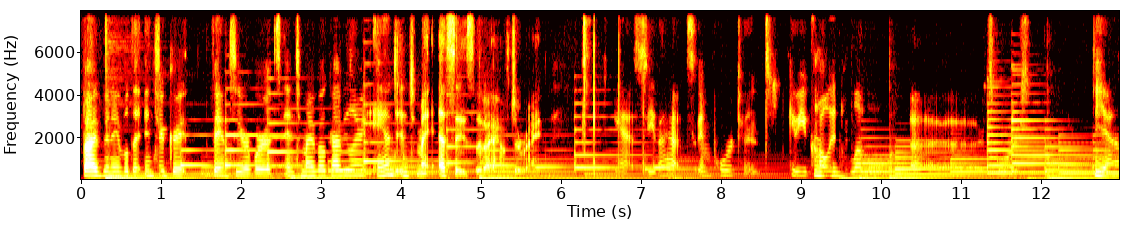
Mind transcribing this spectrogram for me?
but i've been able to integrate fancier words into my vocabulary and into my essays that i have to write Yeah, see that's important. Give you college level uh, scores. yeah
